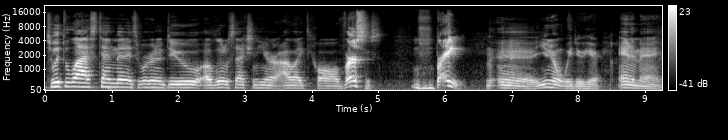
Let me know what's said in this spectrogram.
So with the last 10 minutes, we're gonna do a little section here I like to call versus. Brady. Uh, you know what we do here. Anime,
